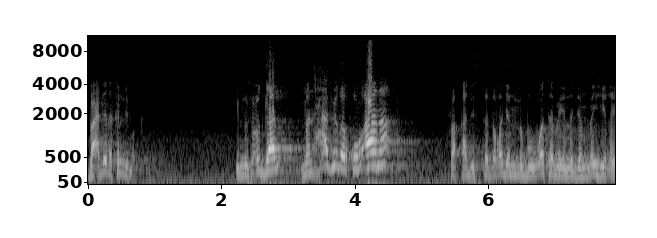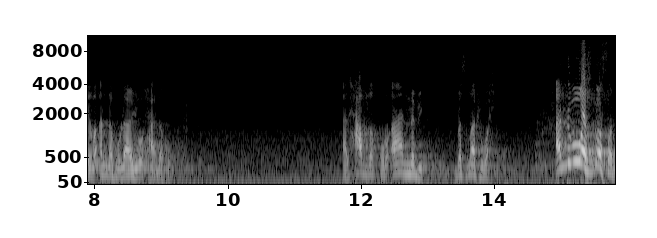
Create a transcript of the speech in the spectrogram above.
بعدين أكلمك. ابن سعود قال من حفظ القرآن فقد استدرج النبوة بين جنبيه غير أنه لا يوحى له. الحافظ القرآن نبي بس ما في وحي. النبوة شنو أصلا؟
